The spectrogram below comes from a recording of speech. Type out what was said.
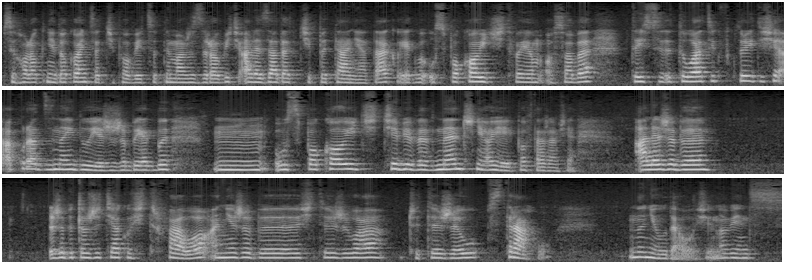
psycholog nie do końca ci powie, co ty masz zrobić, ale zadać ci pytania, tak? Jakby uspokoić twoją osobę w tej sytuacji, w której ty się akurat znajdujesz, żeby jakby mm, uspokoić ciebie wewnętrznie. Ojej, powtarzam się. Ale żeby żeby to życie jakoś trwało, a nie żebyś ty żyła, czy ty żył w strachu. No nie udało się, no więc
